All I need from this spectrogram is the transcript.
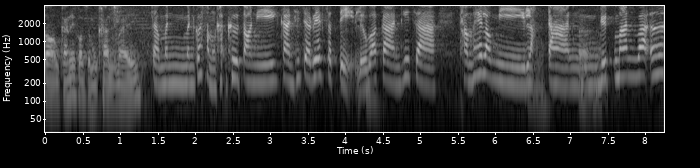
ตรองการให้ความสำคัญไหม แต่มันมันก็สำคัญคือตอนนี้การที่จะเรียกสติ หรือว่าการที่จะทำให้เรามีหลักการอ่ายึยึดมั่นว่า เออ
